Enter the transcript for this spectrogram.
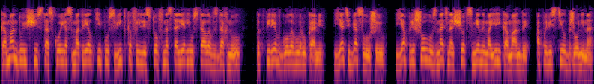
командующий с тоской осмотрел кипу свитков и листов на столе и устало вздохнул, подперев голову руками. «Я тебя слушаю. Я пришел узнать насчет смены моей команды», оповестил Джонина,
